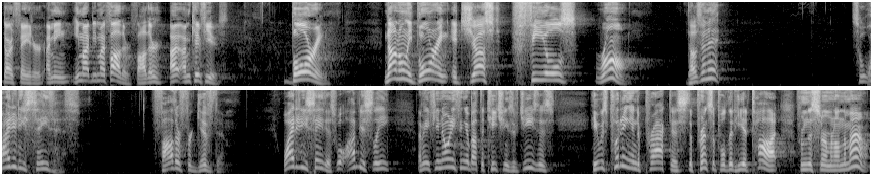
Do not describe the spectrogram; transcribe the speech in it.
Darth Vader. I mean, he might be my father. Father, I, am confused. Boring. Not only boring, it just feels wrong, doesn't it? So, why did he say this? Father, forgive them. Why did he say this? Well, obviously, I mean, if you know anything about the teachings of Jesus, he was putting into practice the principle that he had taught from the Sermon on the Mount.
